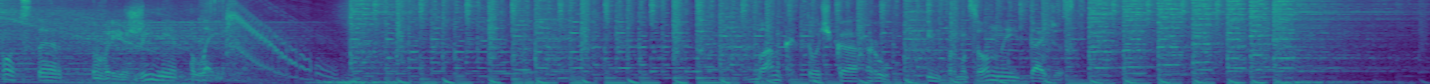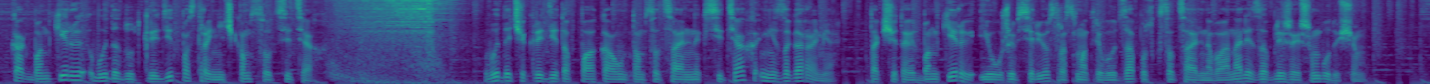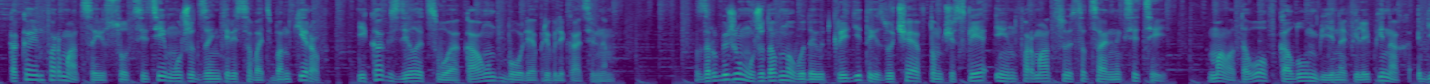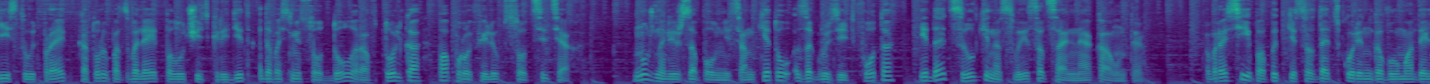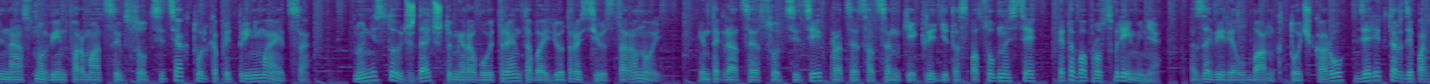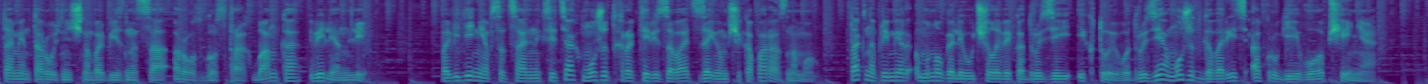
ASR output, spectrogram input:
Подстер в режиме плей. Банк.ру. Информационный дайджест. Как банкиры выдадут кредит по страничкам в соцсетях. Выдача кредитов по аккаунтам в социальных сетях не за горами. Так считают банкиры и уже всерьез рассматривают запуск социального анализа в ближайшем будущем. Какая информация из соцсетей может заинтересовать банкиров и как сделать свой аккаунт более привлекательным? За рубежом уже давно выдают кредиты, изучая в том числе и информацию социальных сетей. Мало того, в Колумбии и на Филиппинах действует проект, который позволяет получить кредит до 800 долларов только по профилю в соцсетях. Нужно лишь заполнить анкету, загрузить фото и дать ссылки на свои социальные аккаунты. В России попытки создать скоринговую модель на основе информации в соцсетях только предпринимается. Но не стоит ждать, что мировой тренд обойдет Россию стороной. Интеграция соцсетей в процесс оценки кредитоспособности – это вопрос времени, заверил банк.ру директор департамента розничного бизнеса Росгосстрахбанка Вилен Ли. Поведение в социальных сетях может характеризовать заемщика по-разному. Так, например, много ли у человека друзей и кто его друзья, может говорить о круге его общения.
